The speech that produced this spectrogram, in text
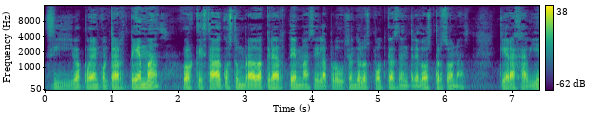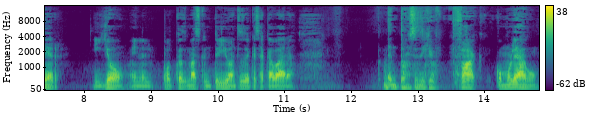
si iba a poder encontrar temas porque estaba acostumbrado a crear temas y la producción de los podcasts entre dos personas, que era Javier y yo en el podcast más que un trío antes de que se acabara. Entonces dije, fuck, ¿cómo le hago?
